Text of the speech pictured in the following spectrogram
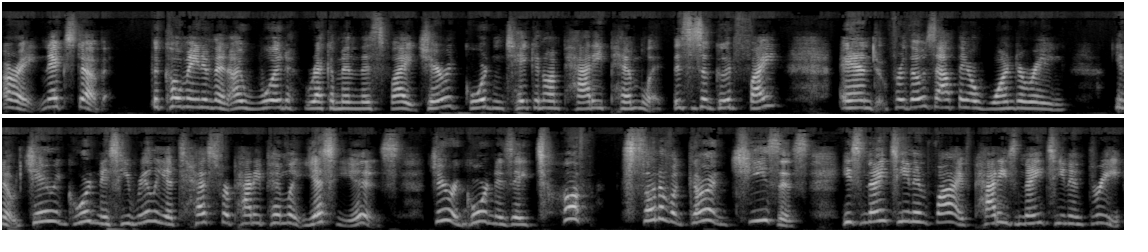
All right, next up, the co-main event. I would recommend this fight. Jared Gordon taking on Paddy Pimblett. This is a good fight. And for those out there wondering, you know, Jared Gordon, is he really a test for Paddy Pimblett? Yes, he is. Jared Gordon is a tough son of a gun. Jesus. He's 19 and 5. Paddy's 19 and 3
